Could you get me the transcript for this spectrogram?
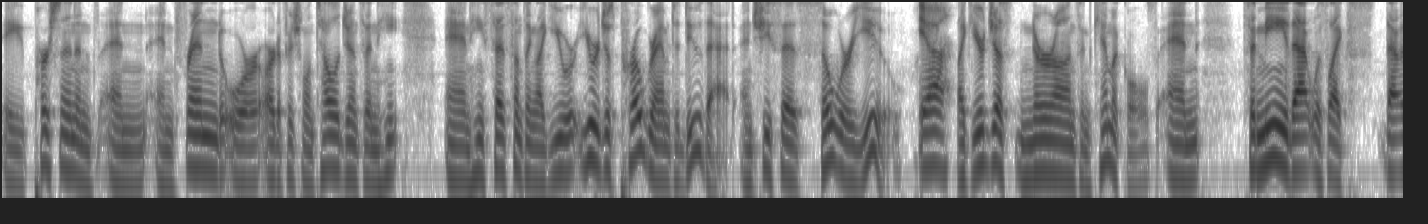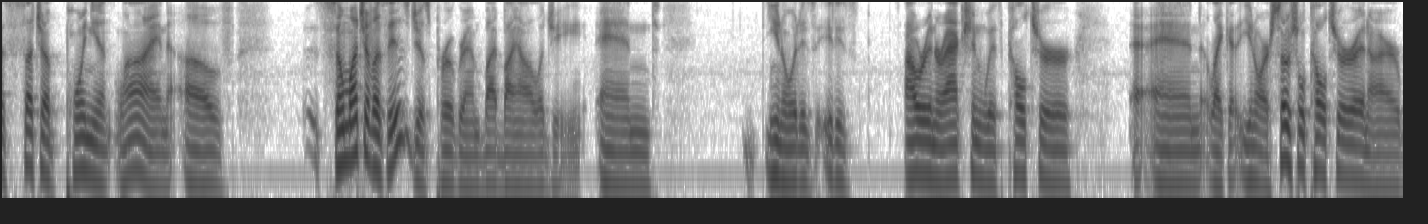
a person and and and friend or artificial intelligence, and he and he says something like you were you were just programmed to do that, and she says so were you. Yeah. Like you're just neurons and chemicals. And to me, that was like, that was such a poignant line of so much of us is just programmed by biology. And, you know, it is, it is our interaction with culture and like, you know, our social culture and our,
